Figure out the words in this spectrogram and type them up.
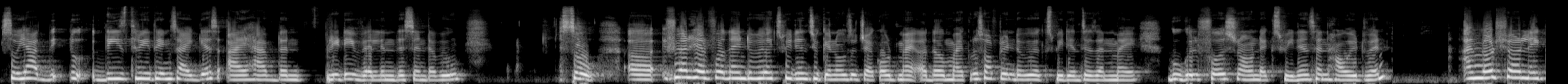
So yeah the, to, these three things i guess i have done pretty well in this interview. So uh, if you are here for the interview experience you can also check out my other microsoft interview experiences and my google first round experience and how it went i'm not sure like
